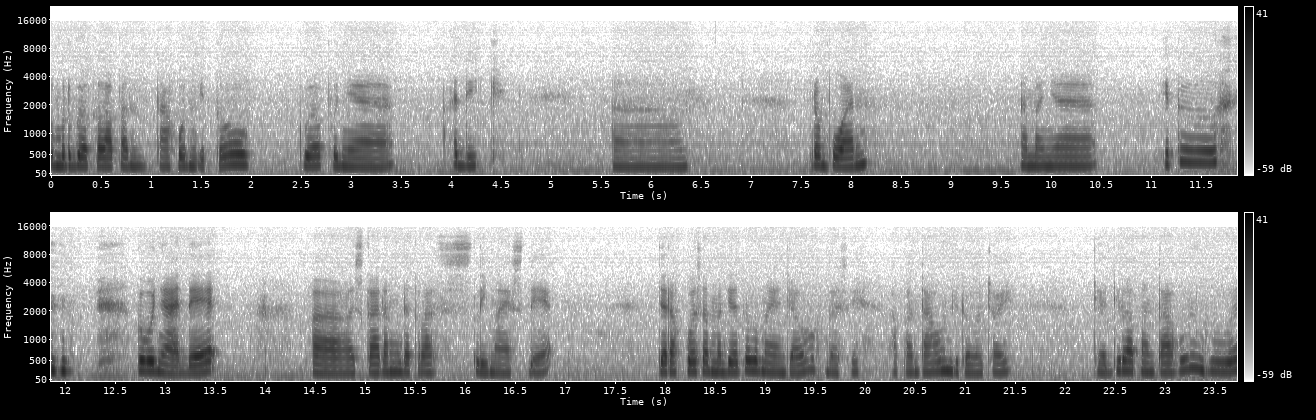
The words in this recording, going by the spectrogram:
umur gue ke 8 tahun itu gue punya adik um, perempuan. Namanya itu gue punya adik uh, sekarang udah kelas 5 SD jarak gue sama dia tuh lumayan jauh gak sih? 8 tahun gitu loh coy. Jadi 8 tahun gue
